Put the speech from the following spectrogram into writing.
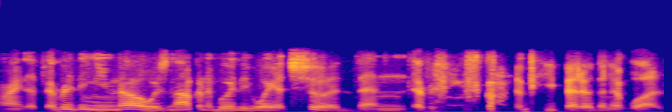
right? If everything you know is not going to be the way it should, then everything's going to be better than it was.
